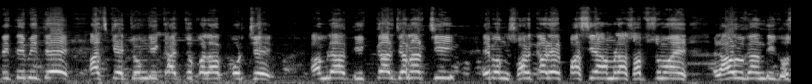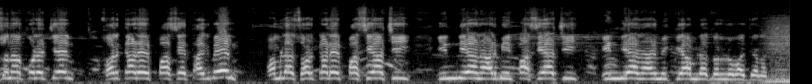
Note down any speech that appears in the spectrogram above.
পৃথিবীতে আজকে জঙ্গি কার্যকলাপ করছে। আমরা ধিক্কার জানাচ্ছি এবং সরকারের পাশে আমরা সবসময় রাহুল গান্ধী ঘোষণা করেছেন, সরকারের পাশে থাকবেন। আমরা সরকারের পাশে আছি ইন্ডিয়ান আর্মির পাশে আছি। ইন্ডিয়ান আর্মিকে আমরা ধন্যবাদ জানাচ্ছি।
